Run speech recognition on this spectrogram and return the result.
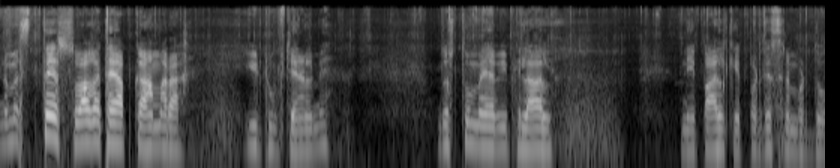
नमस्ते, स्वागत है आपका हमारा यूट्यूब चैनल में। दोस्तों, मैं अभी फ़िलहाल नेपाल के प्रदेश नंबर दो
